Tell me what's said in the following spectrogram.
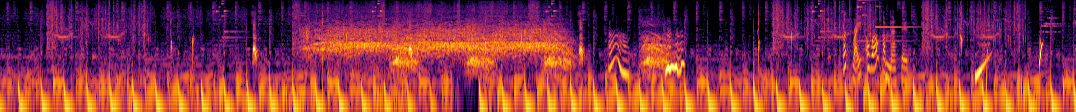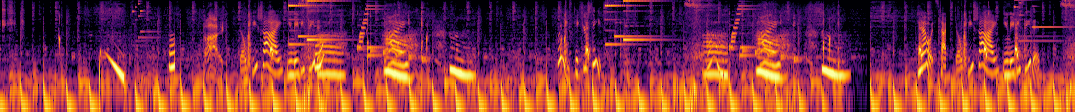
Ah. write a welcome message. Hi. Don't be shy. You may be seated. Uh, Hi. hmm. Please take your seat. Uh, Hi. hmm. Now it's time. Don't be shy. You may be seated.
